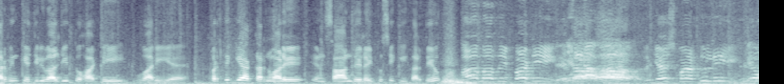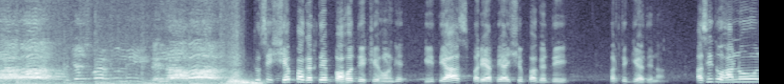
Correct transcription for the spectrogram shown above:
ਅਰਵਿੰਦ ਕੇਜਰੀਵਾਲ ਜੀ ਤੁਹਾਡੀ ਵਾਰੀ ਹੈ। ਪ੍ਰਤੀਗਿਆ ਕਰਨ ਵਾਲੇ ਇਨਸਾਨ ਦੇ ਲਈ ਤੁਸੀਂ ਕੀ ਕਰਦੇ ਹੋ? ਆਮ ਆਦਮੀ ਪਾਰਟੀ। ਜਿੰਦਾਬਾਦ। ਰਕੇਸ਼ ਕੁਮਾਰ ਦੁੱਲੀ ਜਿੰਦਾਬਾਦ। ਰਕੇਸ਼ ਕੁਮਾਰ ਦੁੱਲੀ ਤੁਸੀਂ ਸ਼ਿਵ ਭਗਤ ਤੇ ਬਹੁਤ ਦੇਖੇ ਹੋਣਗੇ ਇਤਿਹਾਸ ਭਰਿਆ ਪਿਆ ਸ਼ਿਵ ਭਗਤ ਦੀ ਪ੍ਰਤੀਗਿਆ ਦੇ ਨਾਲ। ਅਸੀਂ ਤੁਹਾਨੂੰ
